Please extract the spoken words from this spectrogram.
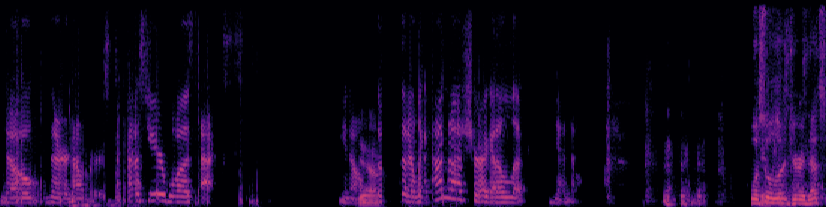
know their numbers. The past year was X. You know, Yeah. the- that are like, I'm not sure, I gotta look. Yeah, no. Well, so look, Interesting. Jeri, that's,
